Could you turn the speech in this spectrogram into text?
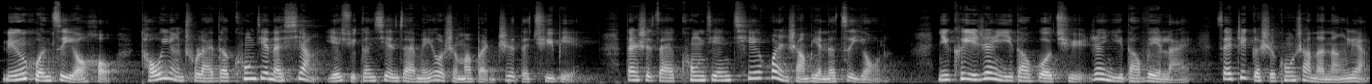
灵魂自由后，投影出来的空间的像，也许跟现在没有什么本质的区别，但是在空间切换上变得自由了。你可以任意到过去，任意到未来，在这个时空上的能量。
